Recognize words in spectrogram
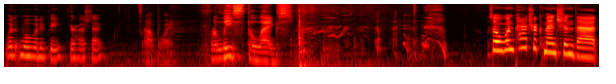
What what would it be? Your hashtag? Oh boy, release the legs. So when Patrick mentioned that,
